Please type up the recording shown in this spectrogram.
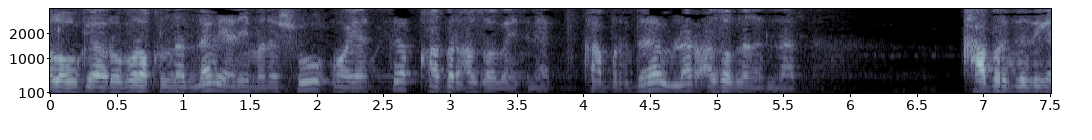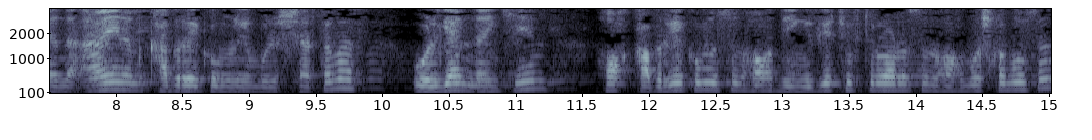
olovga ro'baro qilinadilar ya'ni mana shu oyatda qabr azobi aytilyapti. Qabrda ular azoblanadilar. Qabrda deganda aynan qabrga ko'milgan bo'lishi shart emas. O'lgandan keyin xoh qabrga ko'milsin xoh dengizga cho'ktirib yuborilsin xoh boshqa bo'lsin.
